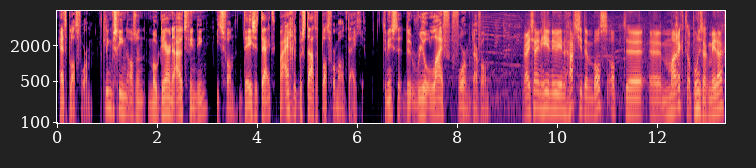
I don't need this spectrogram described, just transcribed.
Het platform. Het klinkt misschien als een moderne uitvinding, iets van deze tijd, maar eigenlijk bestaat het platform al een tijdje. Tenminste, de real-life vorm daarvan. Wij zijn hier nu in Hartje den Bosch op de eh, markt op woensdagmiddag.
